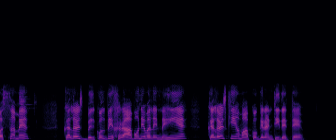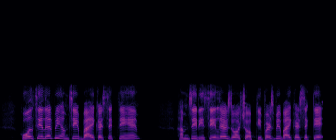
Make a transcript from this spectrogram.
औसम है। कलर्स बिल्कुल भी ख़राब होने वाले नहीं हैं। कलर्स की हम आपको गारंटी देते हैं। होलसेलर भी हमसे बाय कर सकते हैं। हमसे रीसेलर्स और शॉपकीपर्स भी बाय कर सकते हैं।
